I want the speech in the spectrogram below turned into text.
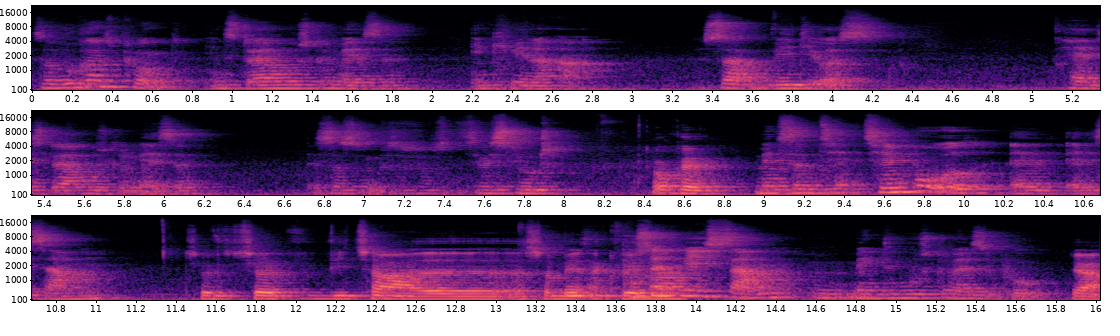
som udgangspunkt en større muskelmasse, end kvinder har, så vil de også have en større muskelmasse altså som, som, som, ved slut. Okay, Men sådan te- tempoet er, er det samme. så, så vi tager øh, altså mænd og kvinder. Procentvis samme mængde muskelmasse på, Ja,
